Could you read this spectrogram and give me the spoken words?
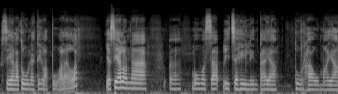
siellä tunnetilapuolella. Ja siellä on nämä muun muassa itsehillintä ja turhauma ja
